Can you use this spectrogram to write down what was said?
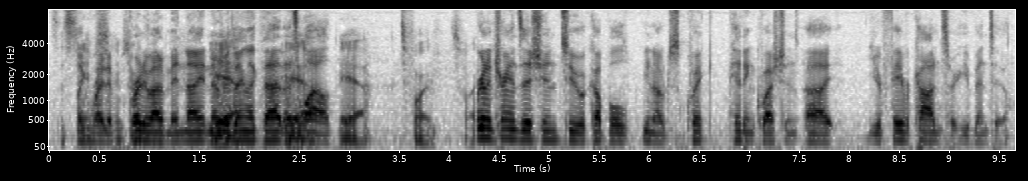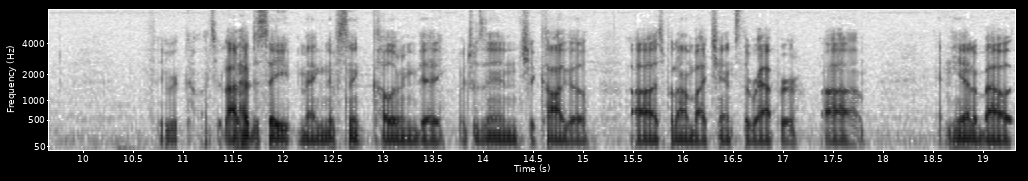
it's the same. Like right, same at, right about thing. midnight and Yeah. everything like that. That's Yeah. wild. Yeah, it's fun. It's fun. We're gonna transition to a couple, you know, just quick hitting questions. Uh, your favorite concert you've been to? Favorite concert? I'd have to say Magnificent Coloring Day, which was in Chicago. Uh, it's put on by Chance the Rapper, um, and he had about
